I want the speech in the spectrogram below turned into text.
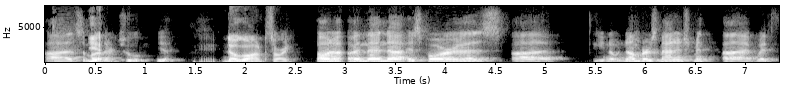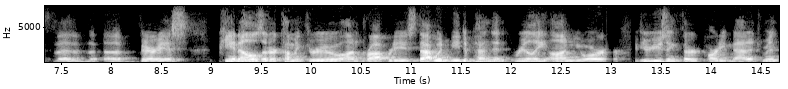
Uh, some yeah. other tool. Yeah. No, go on. Sorry. Oh, no. And then uh, as far as, uh, you know, numbers management uh, with the, the uh, various P&Ls that are coming through on properties, that would be dependent really on your, if you're using third party management,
